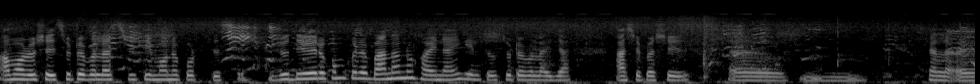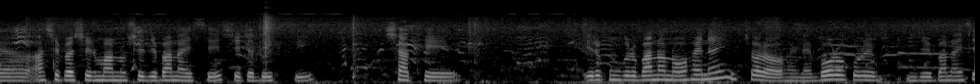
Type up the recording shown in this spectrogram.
আমারও সেই ছোটবেলার স্মৃতি মনে পড়তেছে। যদিও এরকম করে বানানো হয় নাই কিন্তু ছোটবেলায় যা উম, খেলা আশেপাশের মানুষে যে বানাইছে সেটা দেখছি। সাথে এরকম করে বানানো হয় নাই, চড়াও হয় নাই। বড় করে যে বানাইছে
